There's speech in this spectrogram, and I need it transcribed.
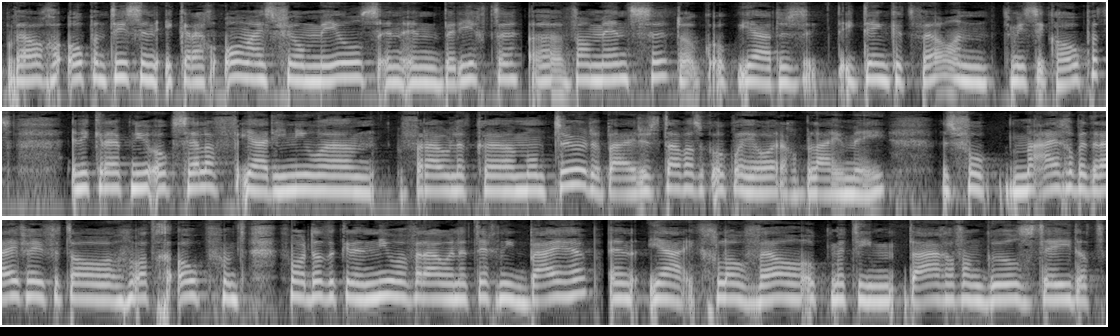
wel geopend is. En ik krijg onwijs veel mails en, en berichten uh, van mensen. Ook, ook, ja, dus ik, ik, denk het wel. En tenminste, ik hoop het. En ik krijg nu ook zelf ja, die nieuwe vrouwelijke monteur erbij. Dus daar was ik ook wel heel erg blij mee. Dus voor mijn eigen bedrijf heeft het al wat geopend. Voordat ik er een nieuwe vrouw in de techniek bij heb. En ja, ik geloof wel ook met die dagen van Girls Day. dat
